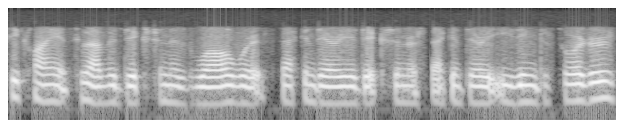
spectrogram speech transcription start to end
see clients who have addiction as well, where it's secondary addiction or secondary eating disorders.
